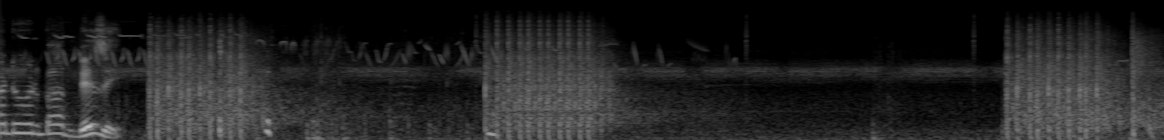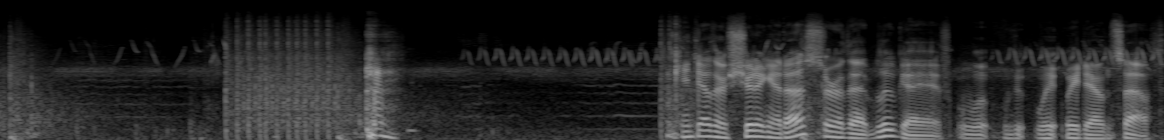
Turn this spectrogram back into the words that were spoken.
I do about Dizzy? Can't tell if they're shooting at us or that blue guy f- w- w- way, way down south.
